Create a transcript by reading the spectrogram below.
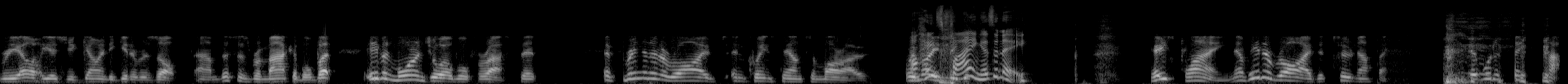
reality is you're going to get a result. Um, this is remarkable, but even more enjoyable for us that if Brendan had arrived in Queenstown tomorrow, oh, he's playing, isn't he? He's playing now. If he'd arrived at two nothing it would have been tough.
